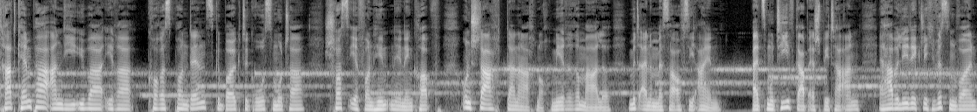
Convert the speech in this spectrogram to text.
trat Kemper an die über ihrer Korrespondenz gebeugte Großmutter, schoss ihr von hinten in den Kopf und stach danach noch mehrere Male mit einem Messer auf sie ein. Als Motiv gab er später an, er habe lediglich wissen wollen,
